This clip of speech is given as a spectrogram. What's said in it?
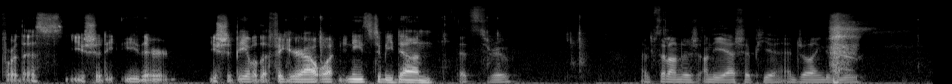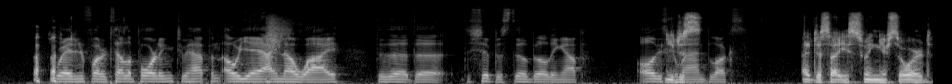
for this, you should either you should be able to figure out what needs to be done. That's true. I'm still on the on the airship here, enjoying the view. Waiting for the teleporting to happen. Oh yeah, I know why. The the the, the ship is still building up. All these You command just- blocks. I just saw you swing your sword.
